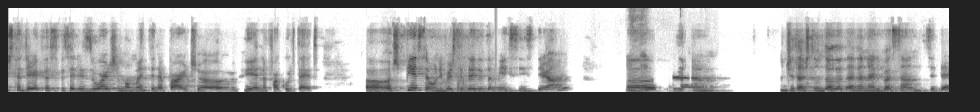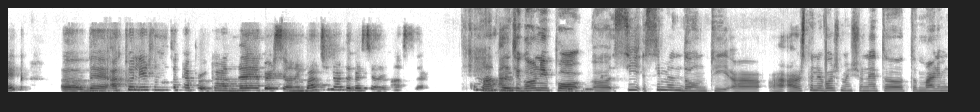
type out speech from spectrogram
ishte direkt e specializuar që në momentin e parë që hyje në fakultet. Uh, është pjesë e Universitetit të Mjekësisë Tiranë. Mm -hmm. uh, gjithashtu ndodhet edhe në Elbasan si degë. Uh, dhe aktualisht do të thotë ka ka dhe versionin bachelor dhe versionin master. Antigoni, po, uh, si, si mendon ti, uh, a është e nevojshme që ne të, të marrim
